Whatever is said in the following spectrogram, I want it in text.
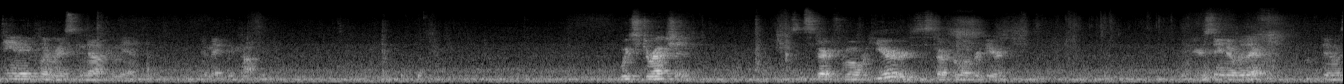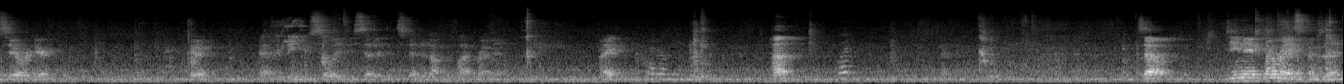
DNA polymerase can now come in and make the copy. Which direction? Does it start from over here or does it start from over here? You're saying over there? Did anyone say over here? Good. That'd be too silly if you said it extended off the five prime end. Right? I don't know. Huh? What? So, DNA polymerase comes in,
